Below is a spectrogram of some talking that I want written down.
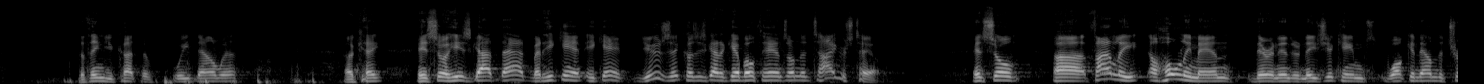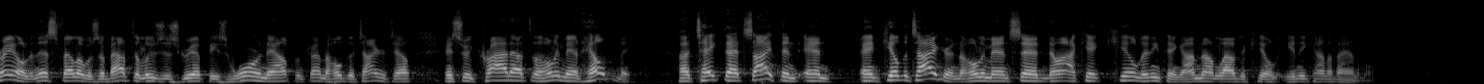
the thing you cut the wheat down with. Okay? And so he's got that, but he can't, he can't use it because he's got to get both hands on the tiger's tail. And so uh, finally, a holy man there in Indonesia came walking down the trail, and this fellow was about to lose his grip. He's worn out from trying to hold the tiger tail, and so he cried out to the holy man, "Help me! Uh, take that scythe and and and kill the tiger." And the holy man said, "No, I can't kill anything. I'm not allowed to kill any kind of animal."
